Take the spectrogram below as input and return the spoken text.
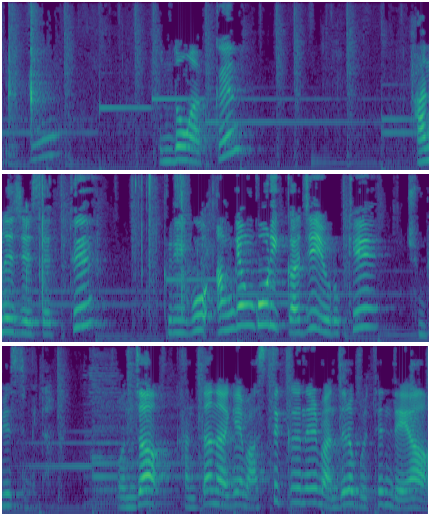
그리고 운동화끈, 바느질 세트, 그리고 안경고리까지 이렇게 준비했습니다. 먼저 간단하게 마스크 끈을 만들어 볼 텐데요.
